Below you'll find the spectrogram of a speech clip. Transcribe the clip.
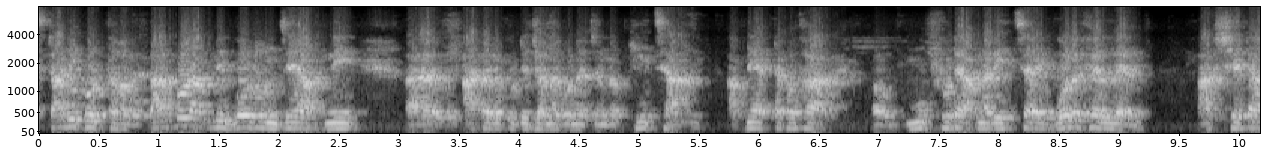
স্টাডি করতে হবে। তারপর আপনি বলুন যে আপনি আঠারো কোটি জনগণের জন্য কি চান? আপনি একটা কথা মুখ ফুটে আপনার ইচ্ছায় বলে ফেললেন, আর সেটা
